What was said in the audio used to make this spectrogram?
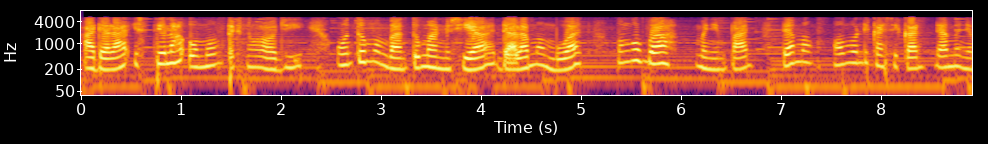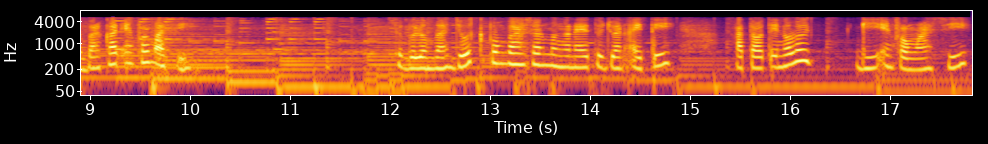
adalah istilah umum teknologi untuk membantu manusia dalam membuat, mengubah, menyimpan, dan mengomunikasikan dan menyebarkan informasi. Sebelum lanjut ke pembahasan mengenai tujuan IT atau teknologi informasi,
